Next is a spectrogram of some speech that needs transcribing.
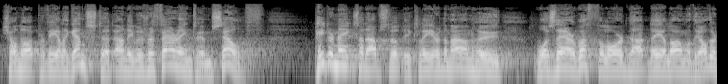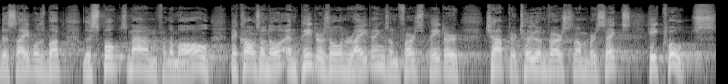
shall not prevail against it. And He was referring to Himself. Peter makes it absolutely clear the man who was there with the Lord that day along with the other disciples, but the spokesman for them all, because in Peter's own writings, in 1 Peter chapter 2 and verse number 6, he quotes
